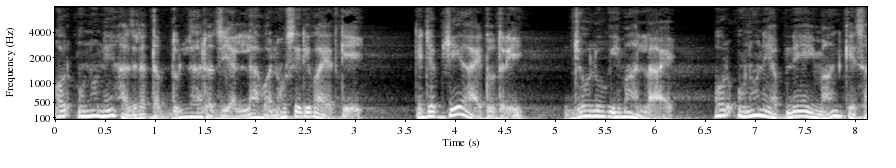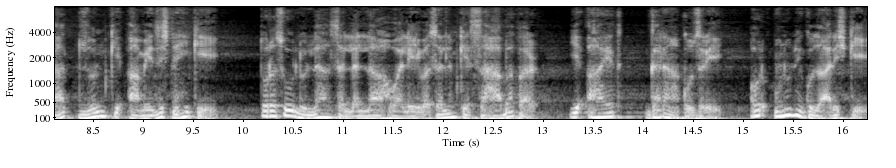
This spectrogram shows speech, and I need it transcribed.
اور انہوں نے حضرت عبداللہ رضی اللہ عنہ سے روایت کی کہ جب یہ آیت اتری، جو لوگ ایمان لائے اور انہوں نے اپنے ایمان کے ساتھ ظلم کی آمیزش نہیں کی، تو رسول اللہ صلی اللہ علیہ وسلم کے صحابہ پر یہ آیت گراں گزری اور انہوں نے گزارش کی،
